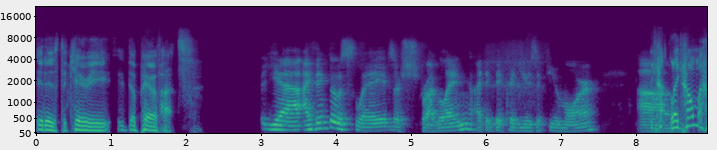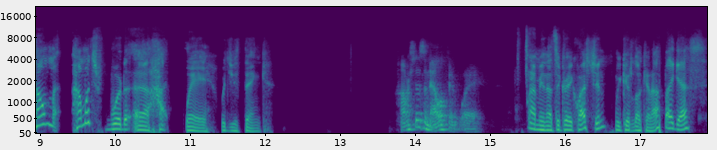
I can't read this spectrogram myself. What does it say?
it is to carry a pair of Hutts? Yeah, I think those slaves are struggling. I think they could use a few more. Like, how- Um, like how how how much would a Hutt weigh? Would you think? how much does an elephant weigh? I mean, that's a great question. We could look it up, I guess.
